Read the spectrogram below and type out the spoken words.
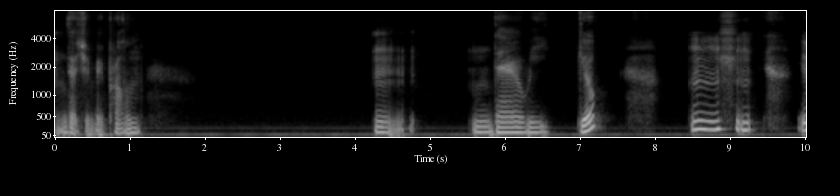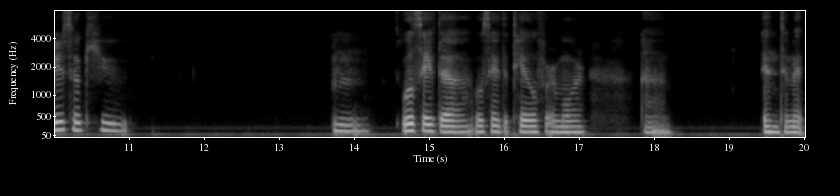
that shouldn't be a problem. Mm, there we go. Mm, you're so cute. Mm, we'll save the we'll save the tail for a more um, intimate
